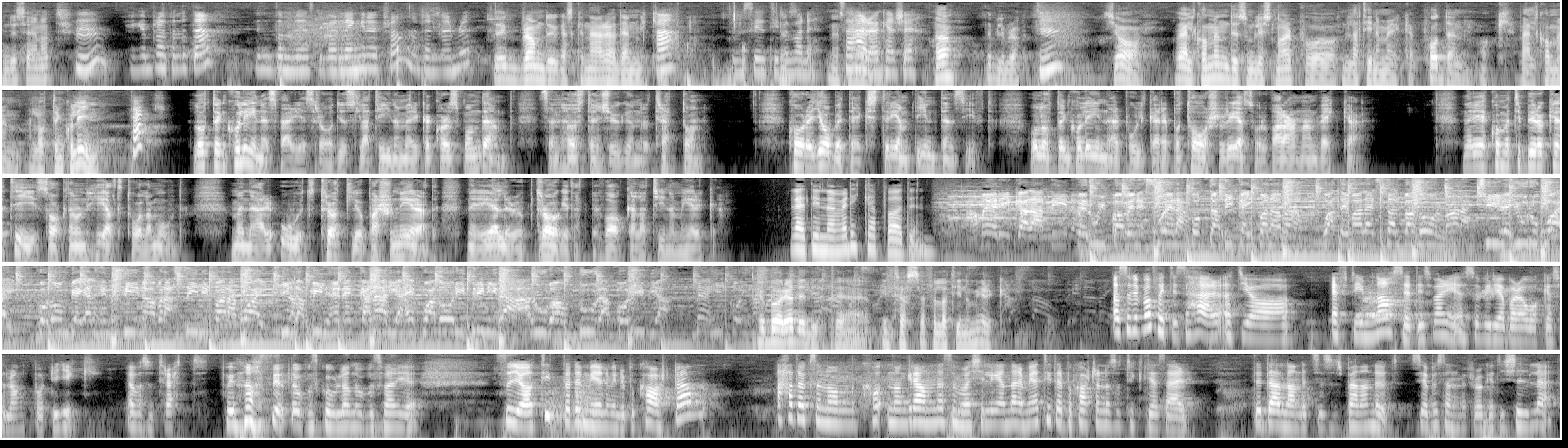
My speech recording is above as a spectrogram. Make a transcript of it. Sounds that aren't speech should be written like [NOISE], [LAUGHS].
Kan du säga något? Mm, jag kan prata lite. Jag vet inte om jag ska vara längre ifrån eller närmare. Det är bra om du är ganska nära den micken. Ja, du får se till att vara det. Så här då kanske. Ja, det blir bra. Mm. Ja, välkommen du som lyssnar på Latinamerika-podden och välkommen Lotten Collin. Tack! Lotten Collin är Sveriges Radios Latinamerika-korrespondent sedan hösten 2013. Korrejobbet är extremt intensivt och Lotten Collin är på olika reportageresor varannan vecka. När det kommer till byråkrati saknar hon helt tålamod, men är outtröttlig och passionerad när det gäller uppdraget att bevaka Latinamerika. Latinamerika-podden. América Latina. Perú y pa' Venezuela, Costa Rica y Panamá, Guatemala, El Salvador, Chile y Uruguay, Colombia y Argentina, Brasil y Paraguay, y las Vírgenes Canarias, Ecuador y Trinidad, Aruba, Honduras, Bolivia, México y Hur började ditt eh, intresse för Latinamerika? Alltså det var faktiskt så här att jag efter gymnasiet i Sverige så ville jag bara åka så långt bort det gick. Jag var så trött på gymnasiet och på skolan och på Sverige. Så jag tittade mer eller mindre på kartan. Jag hade också någon, någon granne som var chilenare men jag tittade på kartan och så tyckte jag så här det där landet ser så spännande ut. Så jag bestämde mig för att åka till Chile.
